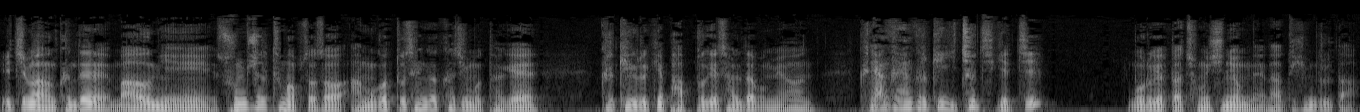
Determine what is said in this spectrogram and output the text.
있지만 근데 마음이 숨 쉴 틈 없어서 아무것도 생각하지 못하게 그렇게 그렇게 바쁘게 살다 보면 그냥 그냥 그렇게 잊혀지겠지? 모르겠다. 정신이 없네. 나도 힘들다.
